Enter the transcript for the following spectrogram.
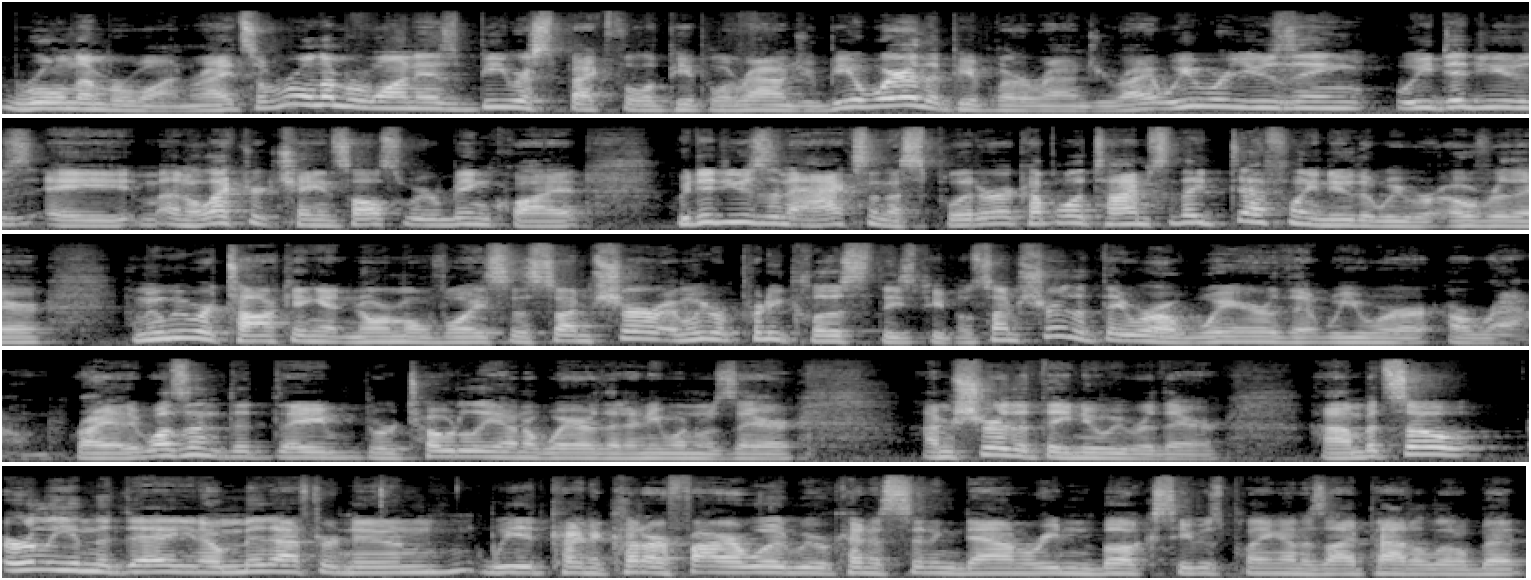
rule number one, right? So rule number one is be respectful of people around you. Be aware that people are around you, right? We were using, we did use a an electric chainsaw, so we were being quiet. We did use an axe and a splitter a couple of times, so they definitely knew that we were over there. I mean, we were talking at normal voices, so I'm sure, and we were pretty close to these people, so I'm sure that they were aware that we were around, right? It wasn't that they were totally unaware that anyone was there. I'm sure that they knew we were there. Um, but so early in the day, you know, mid afternoon, we had kind of cut our firewood. We were kind of sitting down reading books. He was playing on his iPad a little bit,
